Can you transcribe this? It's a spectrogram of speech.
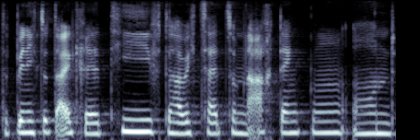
da bin ich total kreativ, da habe ich Zeit zum Nachdenken und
